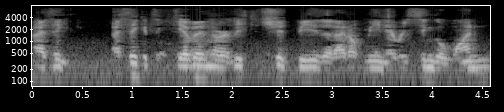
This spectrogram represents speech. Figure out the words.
I think I think it's a given, or at least it should be, that I don't mean every single one.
